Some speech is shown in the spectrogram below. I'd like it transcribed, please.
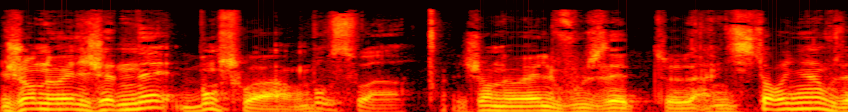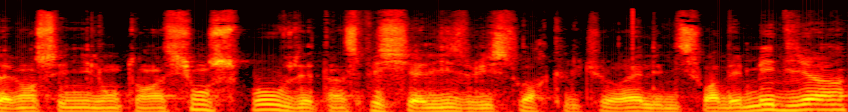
Jean-Noël Jeannet, bonsoir. Bonsoir. Jean-Noël, vous êtes un historien, vous avez enseigné longtemps à Sciences Po, vous êtes un spécialiste de l'histoire culturelle et de l'histoire des médias,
